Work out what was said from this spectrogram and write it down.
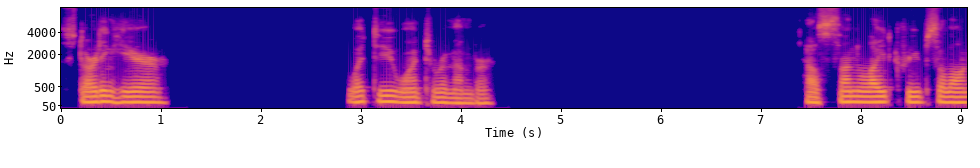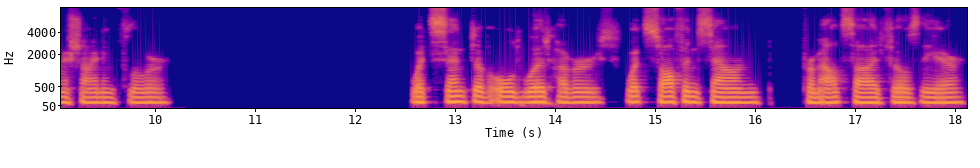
Starting here, what do you want to remember? How sunlight creeps along a shining floor. What scent of old wood hovers, what softened sound from outside fills the air?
